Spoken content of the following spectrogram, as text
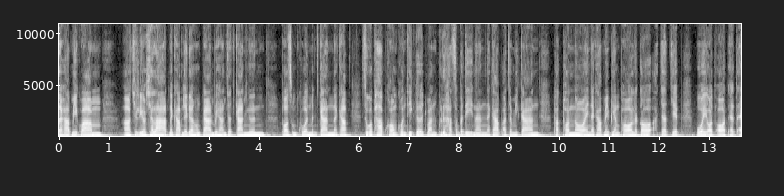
นะครับ มีความเฉลียวฉลาดนะครับในเรื่องของการบริหารจัดการเงิน พอสมควรเหมือนกันนะครับ สุขภาพของคนที่เกิดวันพฤหัสบดีนั้นนะครับ อาจจะมีการพักผ่อนน้อยนะครับ ไม่เพียงพอแล้วก็อาจจะเจ็บป่วยออดๆแอ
